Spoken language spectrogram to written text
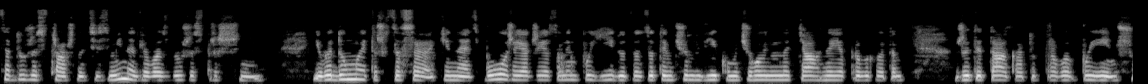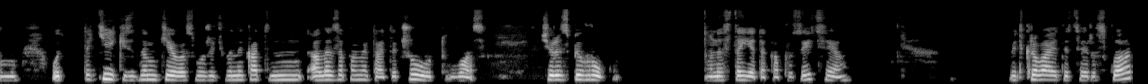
це дуже страшно, ці зміни для вас дуже страшні. І ви думаєте, що це все кінець. Боже, як же я за ним поїду, за- тим чоловіком, чого він мене тягне, я привикла там жити так, а тут треба по-іншому. От такі якісь думки у вас можуть виникати, але запам'ятайте, якщо от у вас через півроку настає така позиція, відкриваєте цей розклад,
